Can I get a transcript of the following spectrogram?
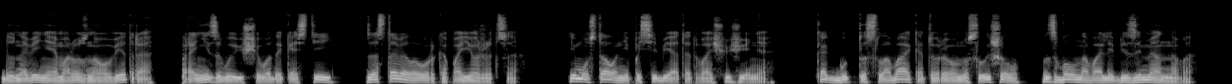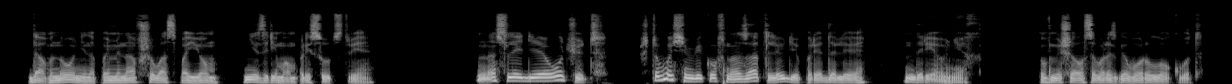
Дуновение морозного ветра, пронизывающего до костей, заставило орка поежиться. Ему стало не по себе от этого ощущения. Как будто слова, которые он услышал, взволновали безымянного, давно не напоминавшего о своем незримом присутствии. «Наследие учит, что восемь веков назад люди предали древних», — вмешался в разговор Локвуд.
